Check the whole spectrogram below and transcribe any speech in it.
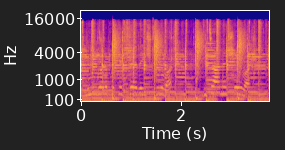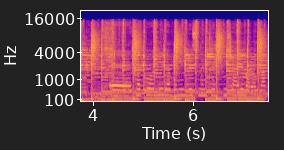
bunun böyle pakette değişikliği var. Bir tane şey var. E, kakaoluyla vanilyasının karışmış hali var. Ondan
